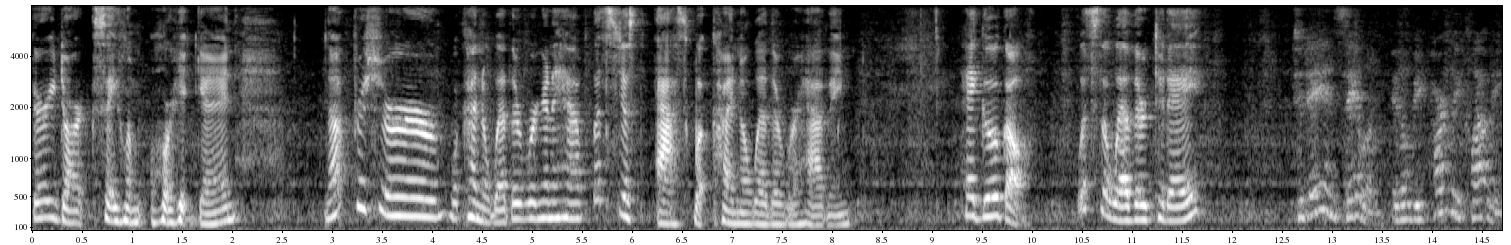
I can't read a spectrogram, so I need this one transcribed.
very dark Salem, Oregon. Not for sure what kind of weather we're going to have. Let's just ask what kind of weather we're having. Hey Google, what's the weather today? Today in Salem, it'll be partly cloudy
